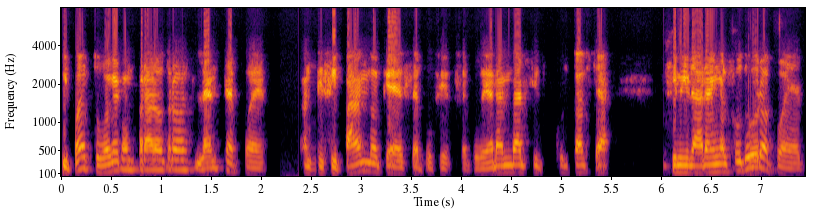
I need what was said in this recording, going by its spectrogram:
Y pues tuve que comprar otros lentes, pues anticipando que se, se pudieran dar circunstancias similares en el futuro, pues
